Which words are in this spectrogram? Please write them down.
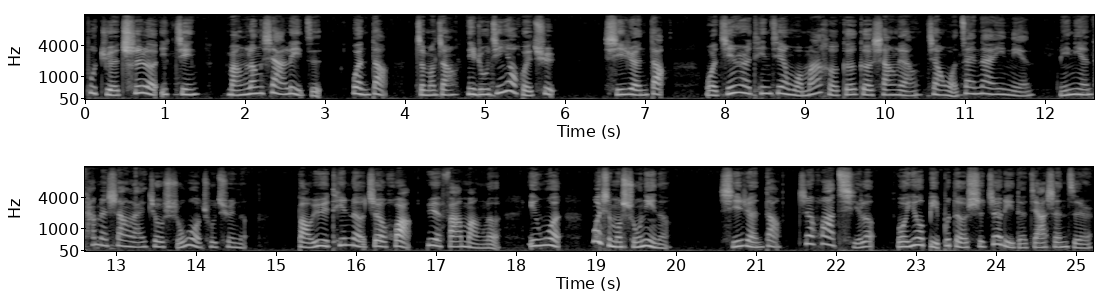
不觉吃了一惊，忙扔下栗子，问道：“怎么着？你如今要回去？”袭人道。我今儿听见我妈和哥哥商量，叫我再耐一年，明年他们上来就赎我出去呢。宝玉听了这话，越发忙了，因问：“为什么赎你呢？”袭人道：“这话奇了，我又比不得是这里的家生子儿，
